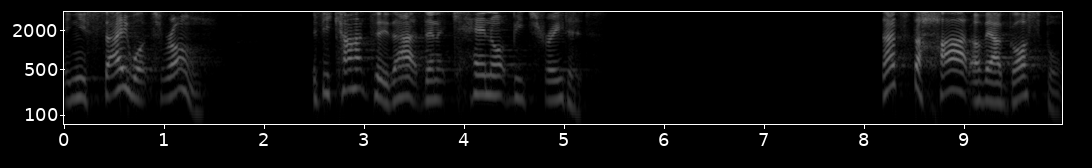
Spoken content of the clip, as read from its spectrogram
and you say what's wrong. If you can't do that, then it cannot be treated. That's the heart of our gospel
